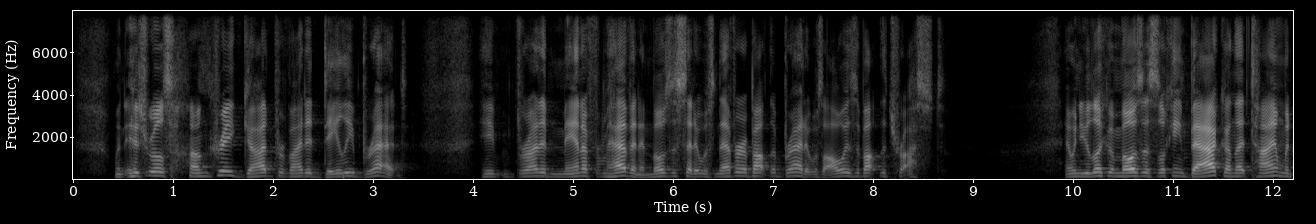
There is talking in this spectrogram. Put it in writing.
when Israel's hungry, God provided daily bread. He provided manna from heaven. And Moses said it was never about the bread, it was always about the trust. And when you look at Moses looking back on that time when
